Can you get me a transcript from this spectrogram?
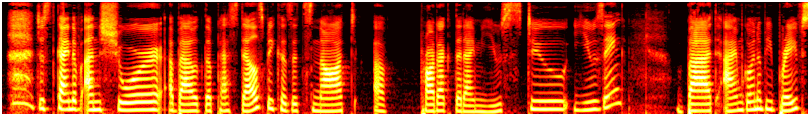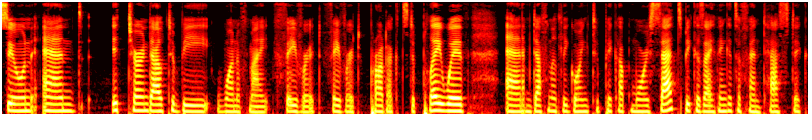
just kind of unsure about the pastels because it's not a product that I'm used to using. But I'm going to be brave soon and it turned out to be one of my favorite favorite products to play with and I'm definitely going to pick up more sets because I think it's a fantastic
